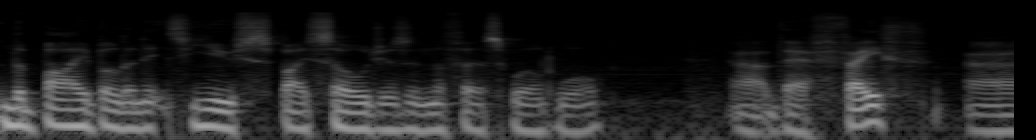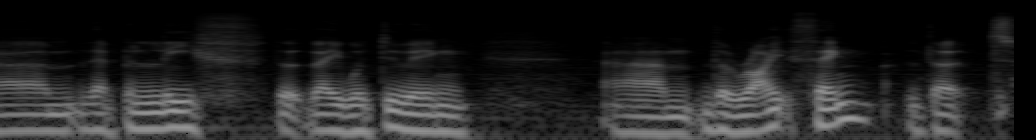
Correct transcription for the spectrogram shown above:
the Bible and its use by soldiers in the First World War? uh, their faith, um, their belief that they were doing um, the right thing, that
